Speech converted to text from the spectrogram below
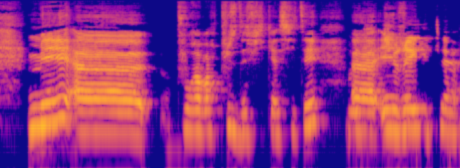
mais euh, pour avoir plus d'efficacité. euh, et réitère.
